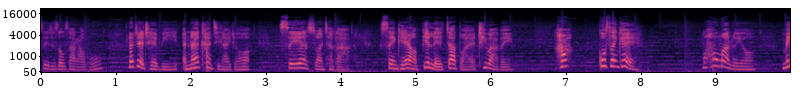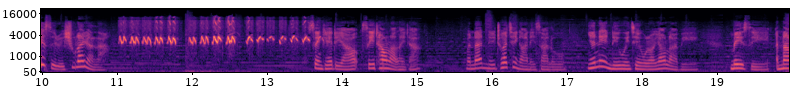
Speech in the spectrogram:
ဆေးတစုပ်စားတော့ကိုလက်ထက်ထဲပြီးအနက်ခန့်ကြည့်လိုက်တော့ဆေးရဲ့စွမ်းချက်ကစိန်ခဲအောင်ပြစ်လဲကျသွားတဲ့အထိပါပဲဟာကိုစိန်ခဲ မဟုတ်မှလွယ်ရောမေ့စီတွေရှူလိုက်တာလားစိန်ခဲတယောက်စေးထောင်းလာလိုက်တာမနက်နေထွက်ချိန်ကနေစလို့ညနေနေဝင်ချိန်ကိုတော့ရောက်လာပြီးမေ့စီအနာ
